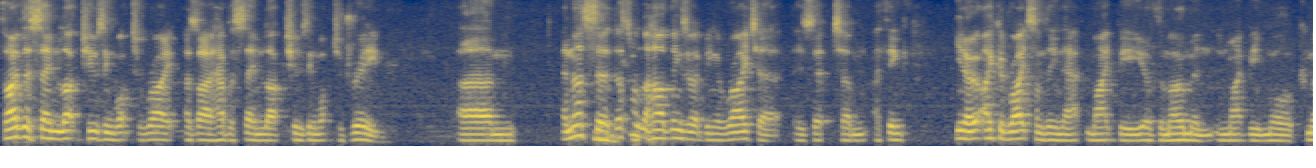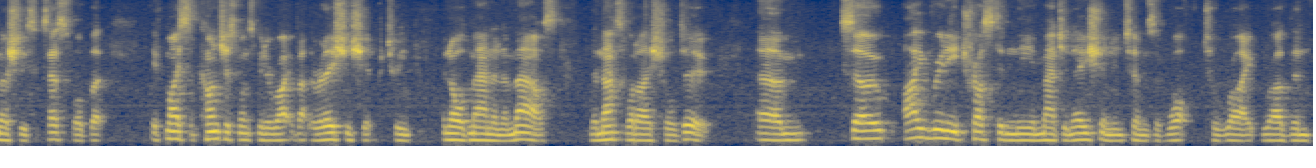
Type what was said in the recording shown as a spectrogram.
so I have the same luck choosing what to write as I have the same luck choosing what to dream. Um, and that's uh, that's one of the hard things about being a writer is that um, I think you know I could write something that might be of the moment and might be more commercially successful, but if my subconscious wants me to write about the relationship between an old man and a mouse, then that's what I shall do. Um, so I really trust in the imagination in terms of what to write rather than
